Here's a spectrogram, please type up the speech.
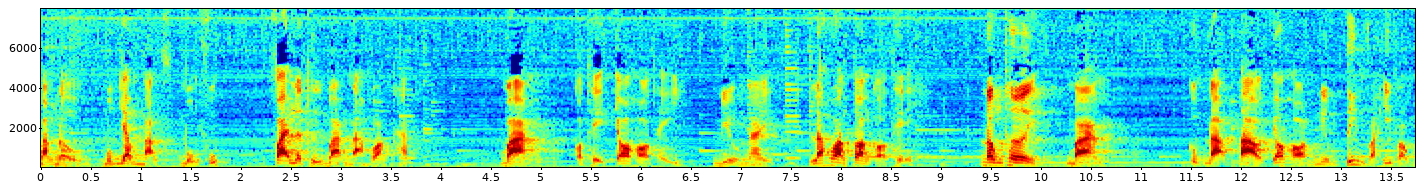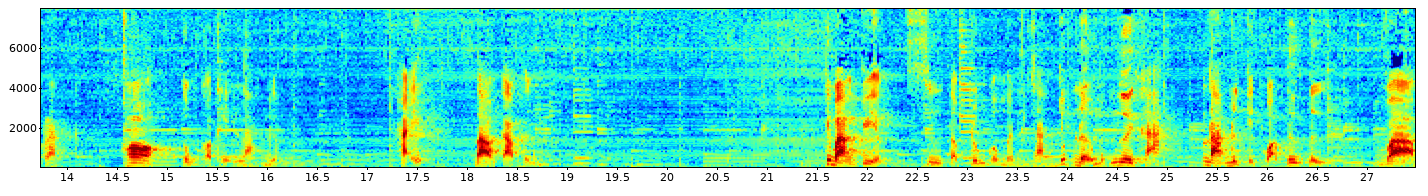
Ban đầu, một dặm 4 phút, phải là thứ bạn đã hoàn thành. Bạn có thể cho họ thấy điều này là hoàn toàn có thể. Đồng thời, bạn cũng đã tạo cho họ niềm tin và hy vọng rằng họ cũng có thể làm được. Hãy tạo cảm hứng. Khi bạn chuyển sự tập trung của mình sang giúp đỡ một người khác, đạt được kết quả tương tự và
